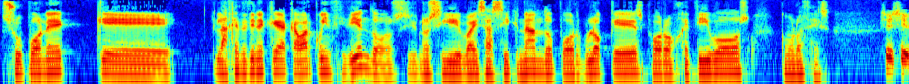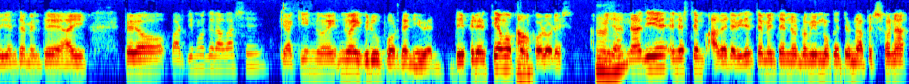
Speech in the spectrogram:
supone que la gente tiene que acabar coincidiendo, si no si vais asignando por bloques, por objetivos, ¿cómo lo hacéis? Sí, sí, evidentemente hay. Pero partimos de la base que aquí no hay, no hay grupos de nivel. Diferenciamos por Ah. colores. Mira, nadie en este. A ver, evidentemente no es lo mismo que entre una persona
